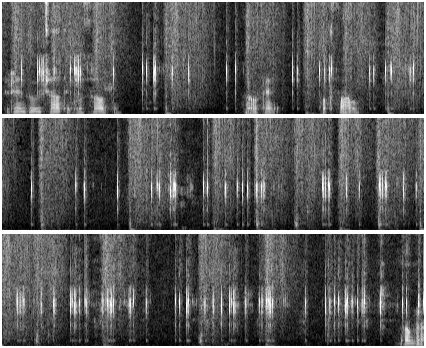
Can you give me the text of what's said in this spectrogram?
Którym był czaty głosowy. Okej, okay. Dobra,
